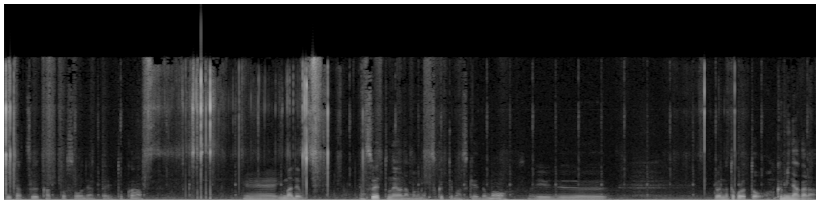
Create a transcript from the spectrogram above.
T シャツカットソーであったりとか、え今でもスウェットのようなものも作ってますけれどもそういういろんなところと組みながら、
